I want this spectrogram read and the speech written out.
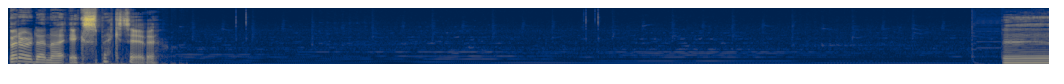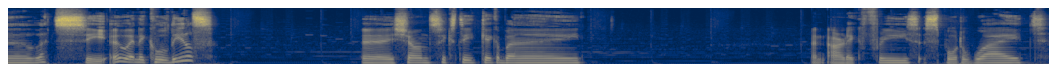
better than I expected. Uh, let's see. Oh, any cool deals? Uh, Sean, 60 gigabyte. An Arctic Freeze, Sport White.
